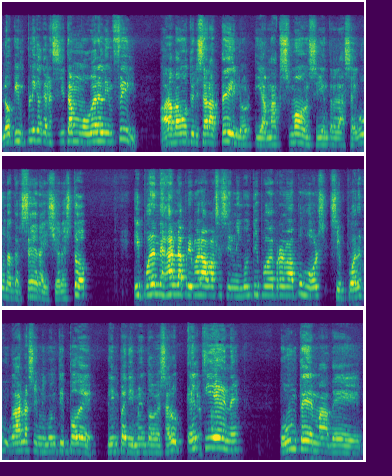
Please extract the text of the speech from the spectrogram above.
lo que implica que necesitan mover el infield. Ahora van a utilizar a Taylor y a Max Monsi entre la segunda, tercera y shortstop. Y pueden dejar la primera base sin ningún tipo de problema a Pujols, si puede jugarla sin ningún tipo de, de impedimento de salud. Él Exacto. tiene un tema de,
